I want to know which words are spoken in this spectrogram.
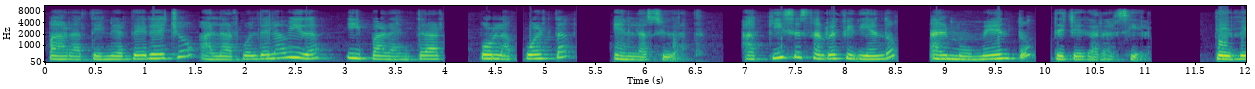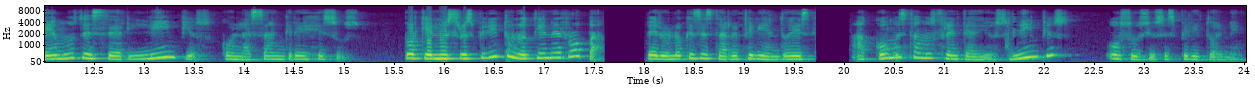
para tener derecho al árbol de la vida y para entrar por la puerta en la ciudad. Aquí se están refiriendo al momento de llegar al cielo. Debemos de ser limpios con la sangre de Jesús, porque nuestro espíritu no tiene ropa, pero lo que se está refiriendo es a cómo estamos frente a Dios, limpios o sucios espiritualmente.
